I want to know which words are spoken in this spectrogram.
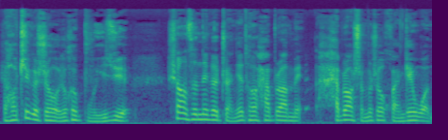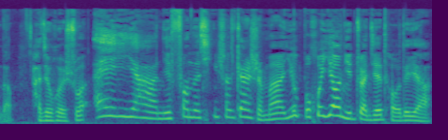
然后这个时候我就会补一句：“上次那个转接头还不知道没还不知道什么时候还给我呢。”他就会说：“哎呀，你放在心上干什么？又不会要你转接头的呀。”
